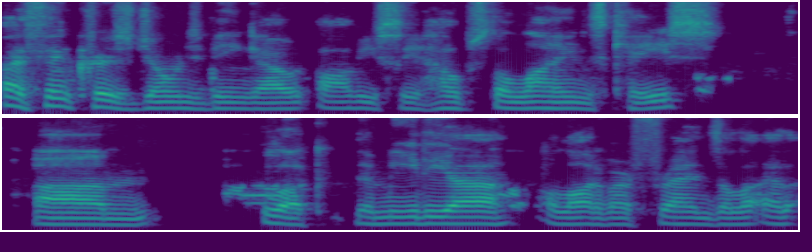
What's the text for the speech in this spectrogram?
I think Chris Jones being out obviously helps the Lions' case. Um, look, the media, a lot of our friends, lot,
